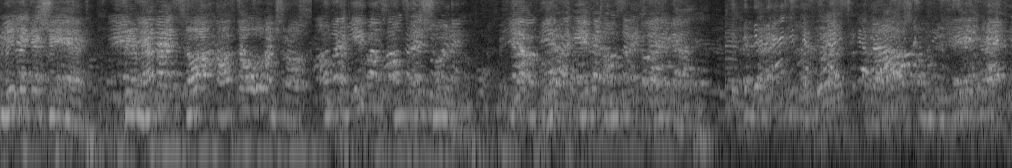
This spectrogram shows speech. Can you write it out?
Mühle geschehe, wir Herbertsdorf auf der Obernstraße. Und vergib uns unsere Schulden. Ja, wir vergeben unsere Gläubiger. Dein ist der Fürst, der Rausch und die Seligkeit.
